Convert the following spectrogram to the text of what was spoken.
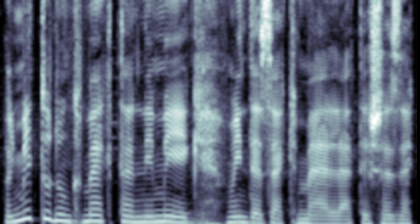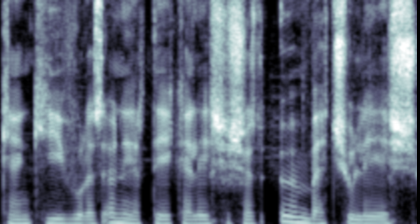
Hogy mit tudunk megtenni még mindezek mellett, és ezeken kívül az önértékelés és az önbecsülés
